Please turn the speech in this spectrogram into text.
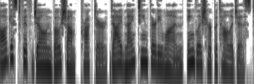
August 5 – Joan Beauchamp Proctor died 1931, English herpetologist.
